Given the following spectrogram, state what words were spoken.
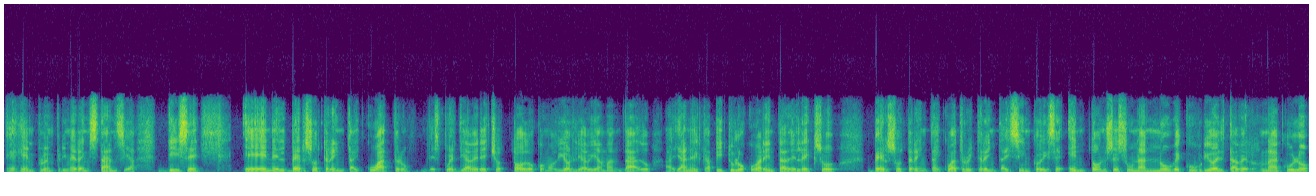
ejemplo en primera instancia, dice, en el verso 34, después de haber hecho todo como Dios le había mandado, allá en el capítulo 40 del Éxodo, verso 34 y 35 dice, entonces una nube cubrió el tabernáculo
